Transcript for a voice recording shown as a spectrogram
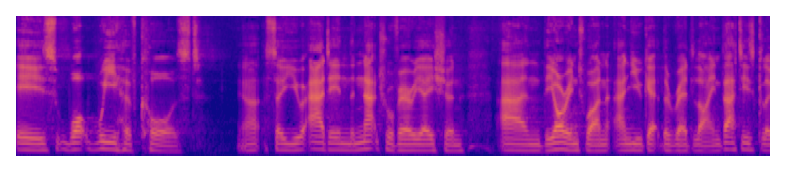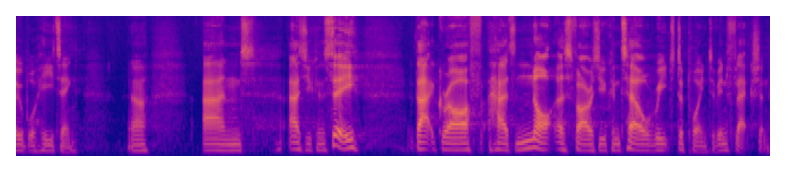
is what we have caused. Yeah? So you add in the natural variation and the orange one, and you get the red line. That is global heating. Yeah? And as you can see, that graph has not, as far as you can tell, reached a point of inflection.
